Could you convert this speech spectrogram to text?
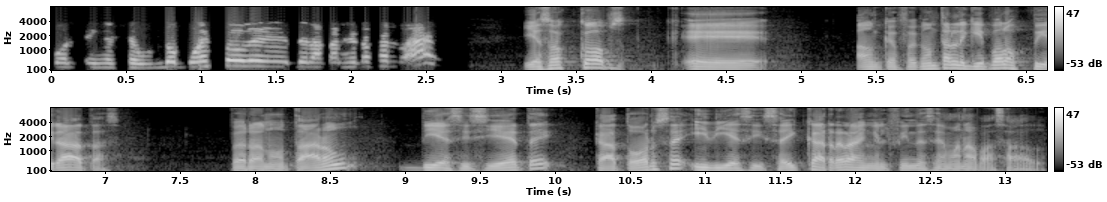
por, en el segundo puesto de, de la tarjeta salvaje. Y esos Cubs, eh, aunque fue contra el equipo de los Piratas, pero anotaron 17, 14 y 16 carreras en el fin de semana pasado.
